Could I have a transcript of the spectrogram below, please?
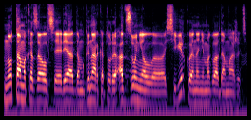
но там оказался рядом Гнар, который отзонил э, Севирку, и она не могла дамажить.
